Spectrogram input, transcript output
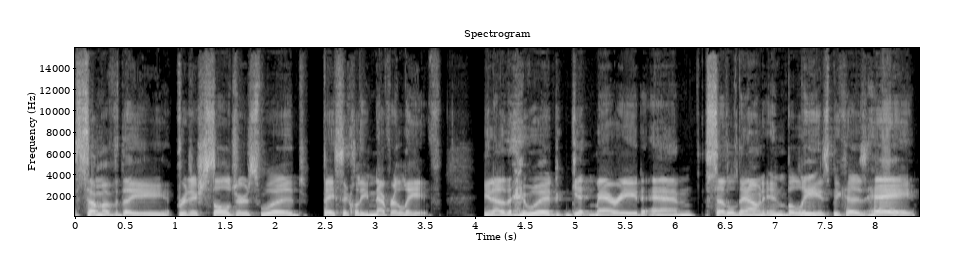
some of the British soldiers would basically never leave. You know, they would get married and settle down in Belize because, hey,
